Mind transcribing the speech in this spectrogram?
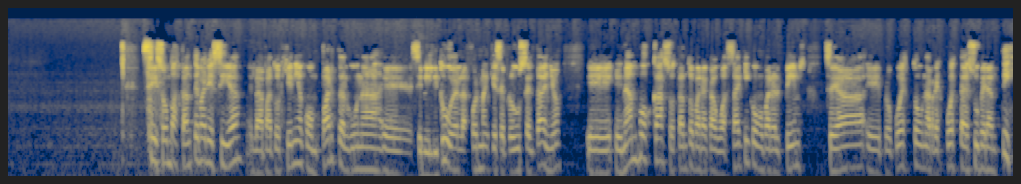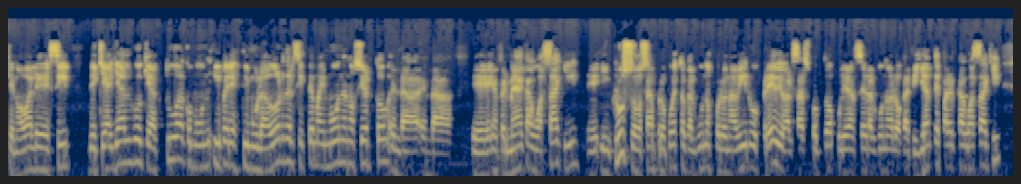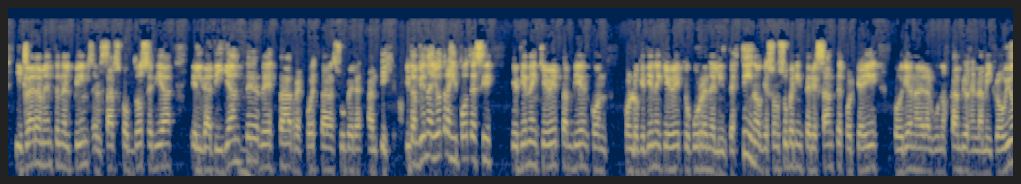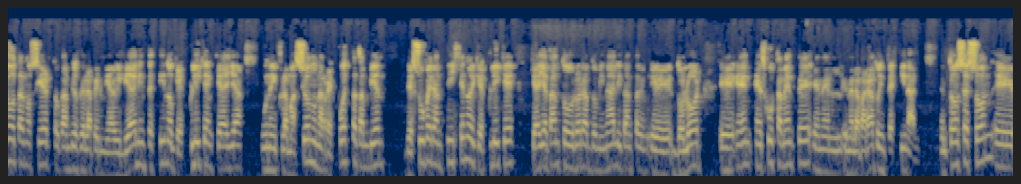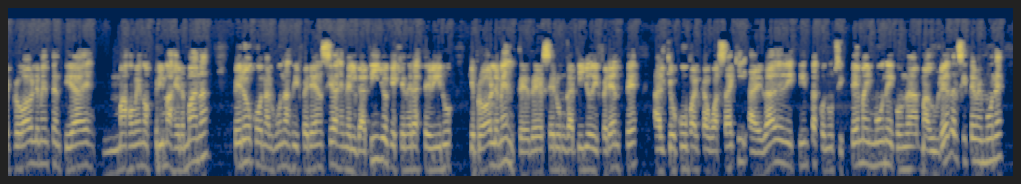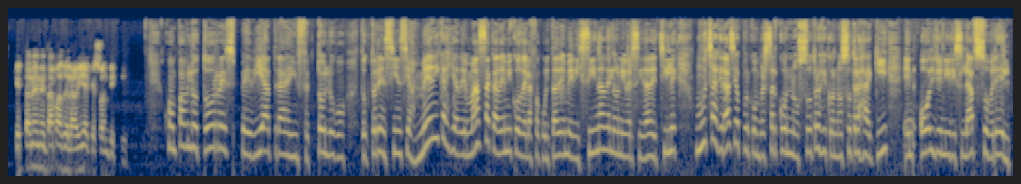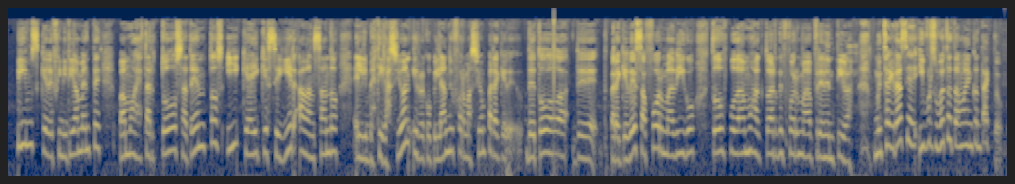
Sí, son bastante parecidas. La patogenia comparte algunas eh, similitudes en la forma en que se produce el daño. Eh, en ambos casos, tanto para Kawasaki como para el PIMS, se ha eh, propuesto una respuesta de superantígeno, vale decir, de que hay algo que actúa como un hiperestimulador del sistema inmune, ¿no es cierto?, en la, en la eh, enfermedad de Kawasaki, eh, incluso se han propuesto que algunos coronavirus previos al SARS-CoV-2 pudieran ser algunos de los gatillantes para el Kawasaki y claramente en el PIMS el SARS-CoV-2 sería el gatillante mm. de esta respuesta super antígeno. Y también hay otras hipótesis que tienen que ver también con con lo que tiene que ver que ocurre en el intestino, que son súper interesantes porque ahí podrían haber algunos cambios en la microbiota, ¿no es cierto? Cambios de la permeabilidad del intestino que expliquen que haya una inflamación, una respuesta también de superantígeno y que explique que haya tanto dolor abdominal y tanto eh, dolor eh, en, justamente en el, en el, aparato intestinal. Entonces son eh, probablemente entidades más o menos primas hermanas, pero con algunas diferencias en el gatillo que genera este virus que probablemente debe ser un gatillo diferente al que ocupa el Kawasaki a edades distintas, con un sistema inmune y con una madurez del sistema inmune que están en etapas de la vida que son distintas. Juan Pablo Torres, pediatra e infectólogo, doctor en ciencias médicas y además académico de la Facultad de Medicina de la Universidad de Chile. Muchas gracias por conversar con nosotros y con nosotras aquí en All Unities Lab sobre el PIMS, que definitivamente vamos a estar todos atentos y que hay que seguir avanzando en la investigación y recopilando información para que de, de todo, de, para que de esa forma, digo, todos podamos actuar de forma preventiva. Muchas gracias y por supuesto estamos en contacto.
